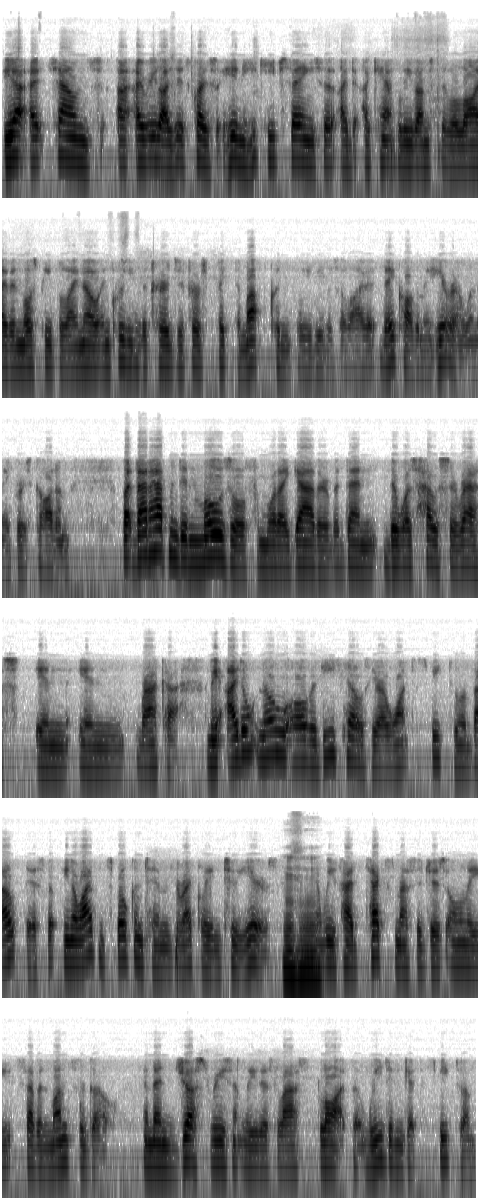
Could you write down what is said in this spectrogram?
Yeah, it sounds. I, I realize it's quite. And he keeps saying, "He said, I, I can't believe I'm still alive." And most people I know, including the Kurds who first picked him up, couldn't believe he was alive. They called him a hero when they first got him. But that happened in Mosul, from what I gather. But then there was house arrest in in Raqqa. I mean, I don't know all the details here. I want to speak to him about this. But you know, I haven't spoken to him directly in two years, mm-hmm. and we've had text messages only seven months ago, and then just recently this last lot. But we didn't get to speak to him.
